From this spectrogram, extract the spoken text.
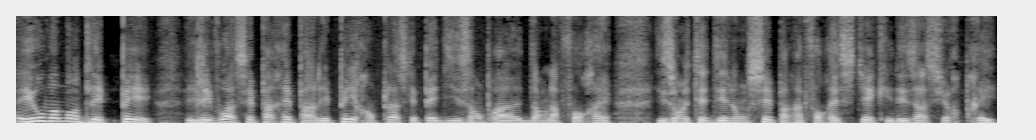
Et au moment de l'épée, il les voit séparés par l'épée, il remplace paysans par- dans la forêt. Ils ont été dénoncés par un forestier qui les a surpris.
